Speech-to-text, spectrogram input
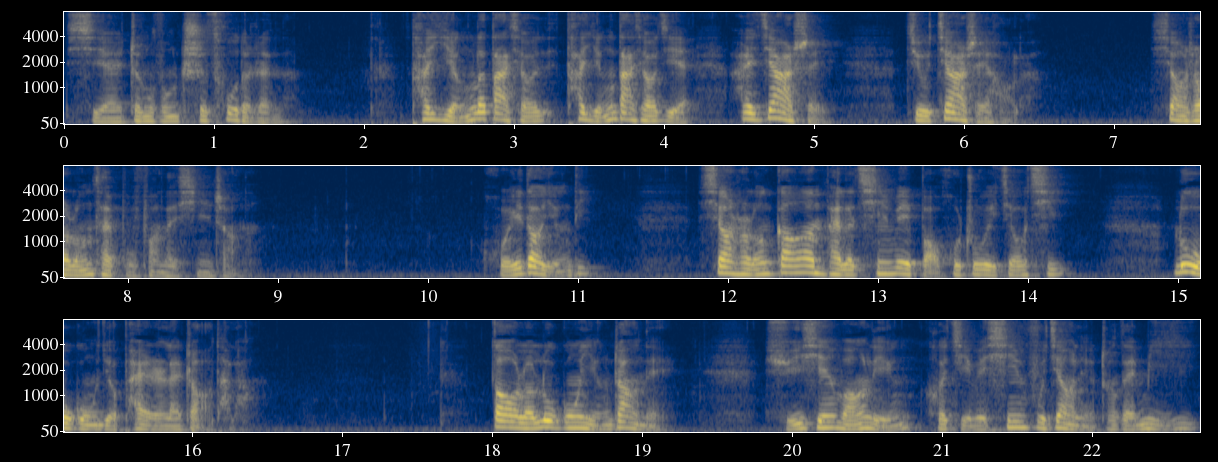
喜爱争风吃醋的人呢？他赢了大小，他赢大小姐，爱嫁谁就嫁谁好了。项少龙才不放在心上呢。回到营地，项少龙刚安排了亲卫保护诸位娇妻，陆公就派人来找他了。到了陆公营帐内，徐仙、王陵和几位心腹将领正在密议，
